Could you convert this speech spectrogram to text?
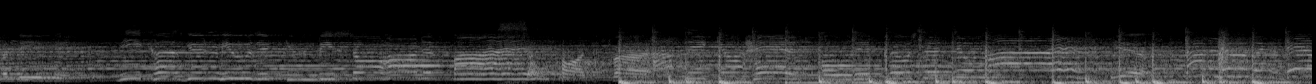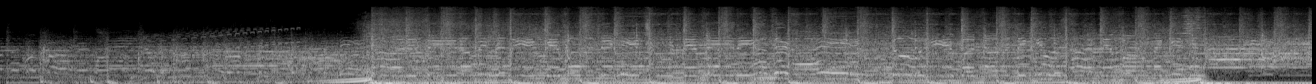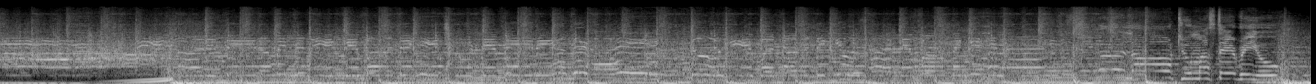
believe me. Because good music can be my stereo.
